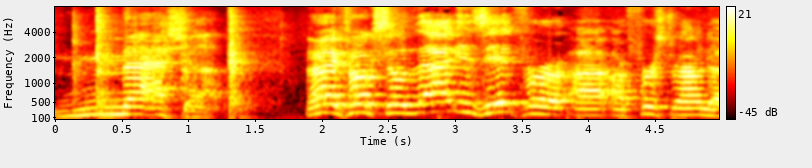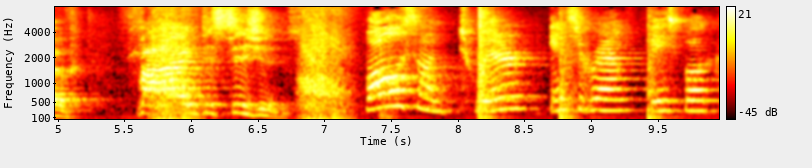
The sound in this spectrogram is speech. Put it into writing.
Mashup. All right, folks, so that is it for uh, our first round of five decisions. Follow us on Twitter, Instagram, Facebook.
